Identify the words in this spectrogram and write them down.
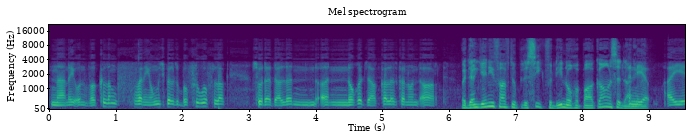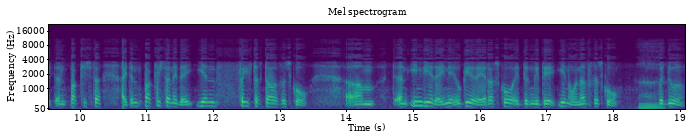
na die ontwikkeling van die jong spelers op 'n vroeë vlak sodat hulle uh, nog 'n Jacques kan ontaard. Maar dink jy nie Faf du Plessis verdien nog 'n paar kansse dan nie? Nee, hy het in Pakistan, hy het in Pakistan het hy 51 dae geskor. Um in Indië het hy net ook nie regtig geskor, ek dink het hy 100 geskor. Ah. Bedoel.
